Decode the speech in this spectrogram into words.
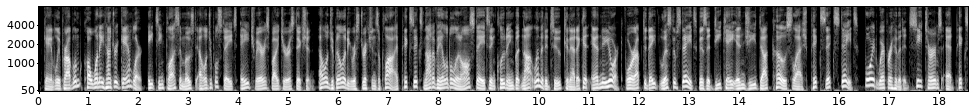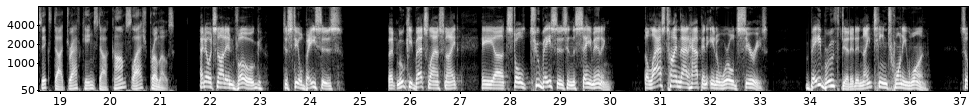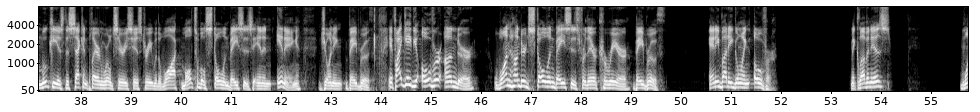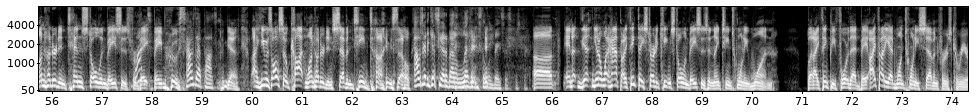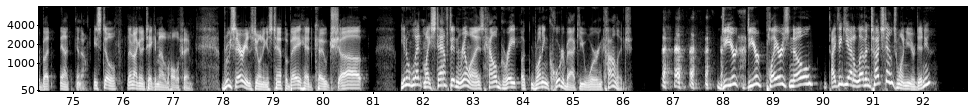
Gambling problem? Call 1 800 Gambler. 18 plus in most eligible states. Age varies by jurisdiction. Eligibility restrictions apply. Pick six not available in all states, including but not limited to Connecticut and New York. For up to date list of states, visit dkng.co slash pick six states. Void where prohibited. See terms at pick6.draftkings.com slash promos. I know it's not in vogue to steal bases, but Mookie Betts last night, he uh, stole two bases in the same inning. The last time that happened in a World Series, Babe Ruth did it in 1921. So Mookie is the second player in World Series history with a walk, multiple stolen bases in an inning, joining Babe Ruth. If I gave you over under 100 stolen bases for their career, Babe Ruth, anybody going over? McLovin is 110 stolen bases for ba- Babe Ruth. How's that possible? Yeah. Uh, he was also caught 117 times, though. I was going to guess he had about 11 stolen bases. Uh, and uh, y- you know what happened? I think they started keeping stolen bases in 1921. But I think before that, ba- I thought he had 127 for his career, but yeah, you know, he's still, they're not going to take him out of the Hall of Fame. Bruce Arians joining us, Tampa Bay head coach. Uh, you know what? My staff didn't realize how great a running quarterback you were in college. do your do your players know? I think you had 11 touchdowns one year, didn't you?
